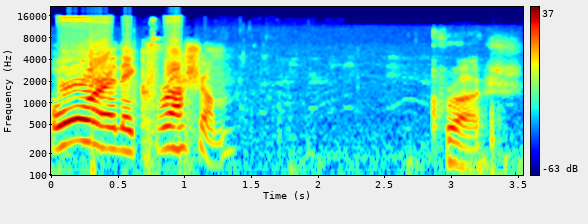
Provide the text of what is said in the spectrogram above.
or they crush them. Crush.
